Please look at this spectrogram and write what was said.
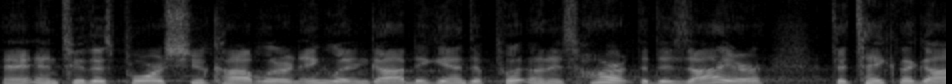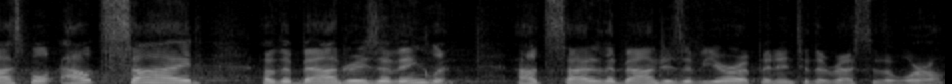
And, and to this poor shoe cobbler in England, God began to put on his heart the desire to take the gospel outside of the boundaries of England, outside of the boundaries of Europe, and into the rest of the world.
